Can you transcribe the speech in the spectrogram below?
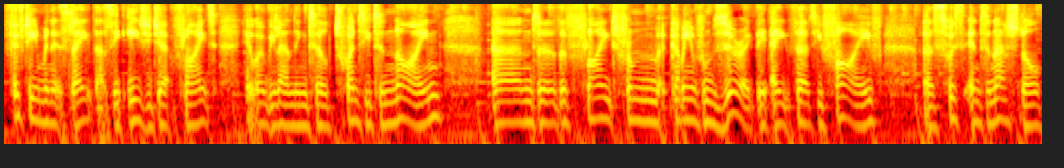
15 minutes late. That's the EasyJet flight. It won't be landing till 20 to 9. And uh, the flight from coming in from Zurich, the 8.35 uh, Swiss International,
